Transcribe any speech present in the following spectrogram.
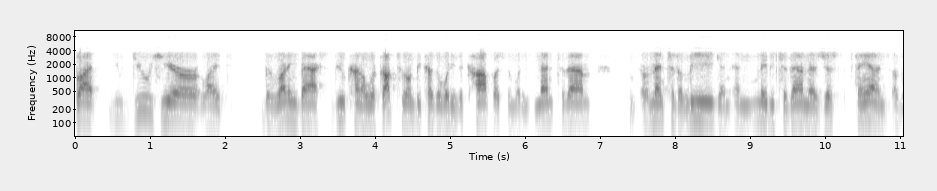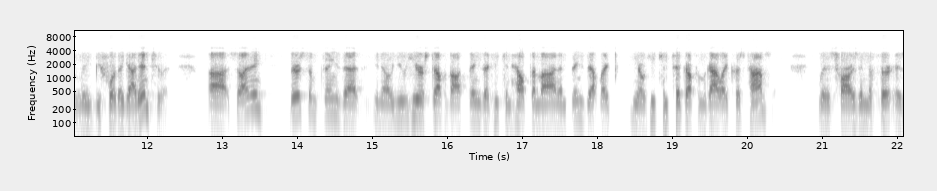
but you do hear like the running backs do kind of look up to him because of what he's accomplished and what he's meant to them or meant to the league and, and maybe to them as just fans of the league before they got into it. Uh, so I think there's some things that, you know, you hear stuff about things that he can help them on and things that like, you know, he can pick up from a guy like Chris Thompson with as far as in the third, as,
